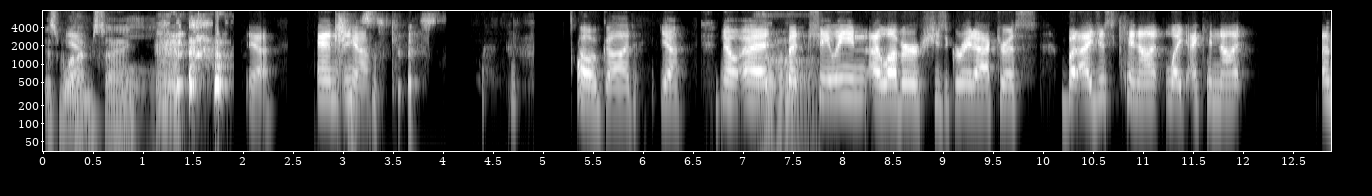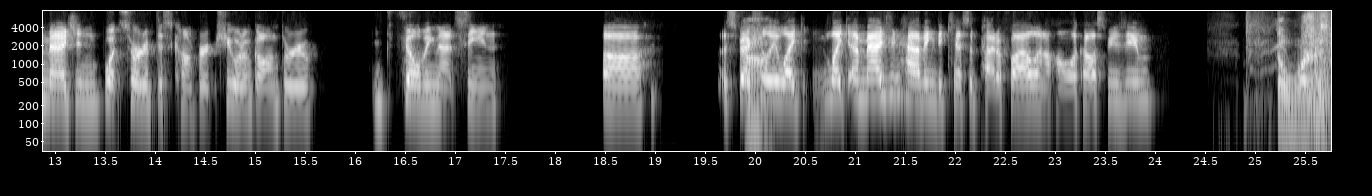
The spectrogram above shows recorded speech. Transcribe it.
is what Yeah. I'm saying. Yeah, and yeah. Christ. Oh God, yeah. No, uh, but. Shailene, I love her. She's a great actress. But I just cannot like I cannot imagine what sort of discomfort she would have gone through filming that scene. Uh especially like like imagine having to kiss a pedophile in a Holocaust museum. The worst.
